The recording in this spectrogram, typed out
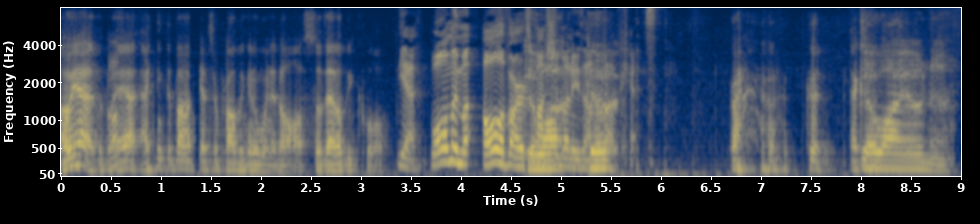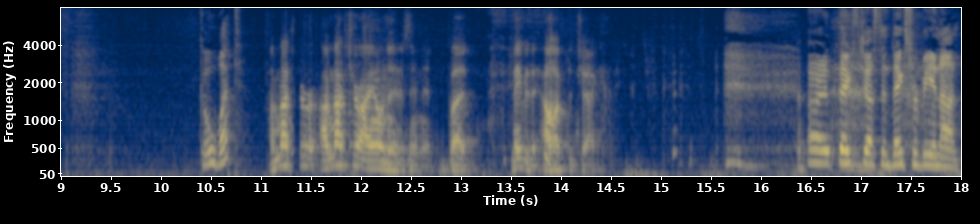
Oh yeah, the, oh. yeah. I think the Bobcats are probably going to win it all, so that'll be cool. Yeah, well, all my all of our go sponsorship money is on the Bobcats. Good. Excellent. Go Iona. Go what? I'm not sure. I'm not sure Iona is in it, but maybe they, I'll have to check. all right. Thanks, Justin. Thanks for being on.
